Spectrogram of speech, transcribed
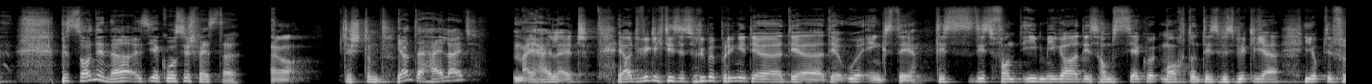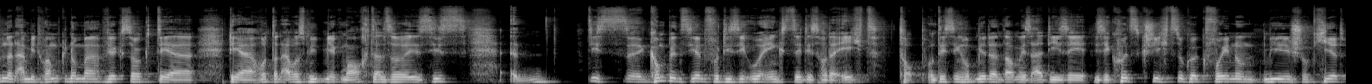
besonnener als ihre große Schwester. Ja, das stimmt. Ja, und der Highlight? Mein Highlight. Ja, wirklich dieses Rüberbringen der, der, der Urängste. Das, das fand ich mega, das haben sie sehr gut gemacht und das ist wirklich auch, ich hab den Film dann auch mit heimgenommen, wie gesagt, der, der hat dann auch was mit mir gemacht. Also es ist, äh, das Kompensieren von diese Urängste, das hat er echt top. Und deswegen hat mir dann damals auch diese, diese Kurzgeschichte so gut gefallen und mich schockiert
